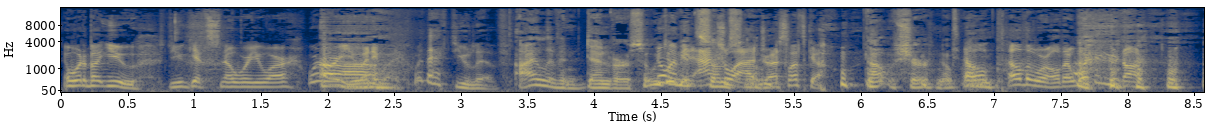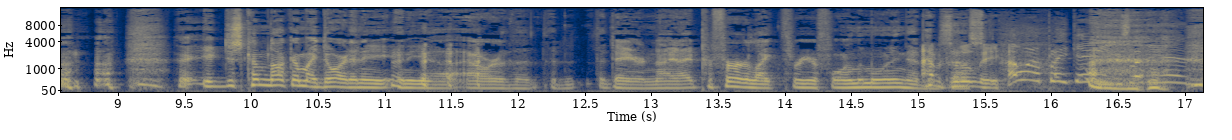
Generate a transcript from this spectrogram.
And what about you? Do you get snow where you are? Where are you Uh, anyway? Where the heck do you live? I live in Denver, so we No, I mean actual address. Let's go. Oh, sure, no tell, problem. tell the world. When are you not? You just come knock on my door at any any uh, hour of the, the the day or night. I prefer like three or four in the morning. That'd. Absolutely. I want to play games. Let me in.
